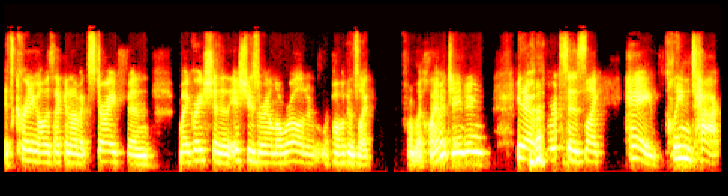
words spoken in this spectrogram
it's creating all this economic strife and migration and issues around the world. And Republicans like, from the climate changing, you know, versus like, hey, clean tech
